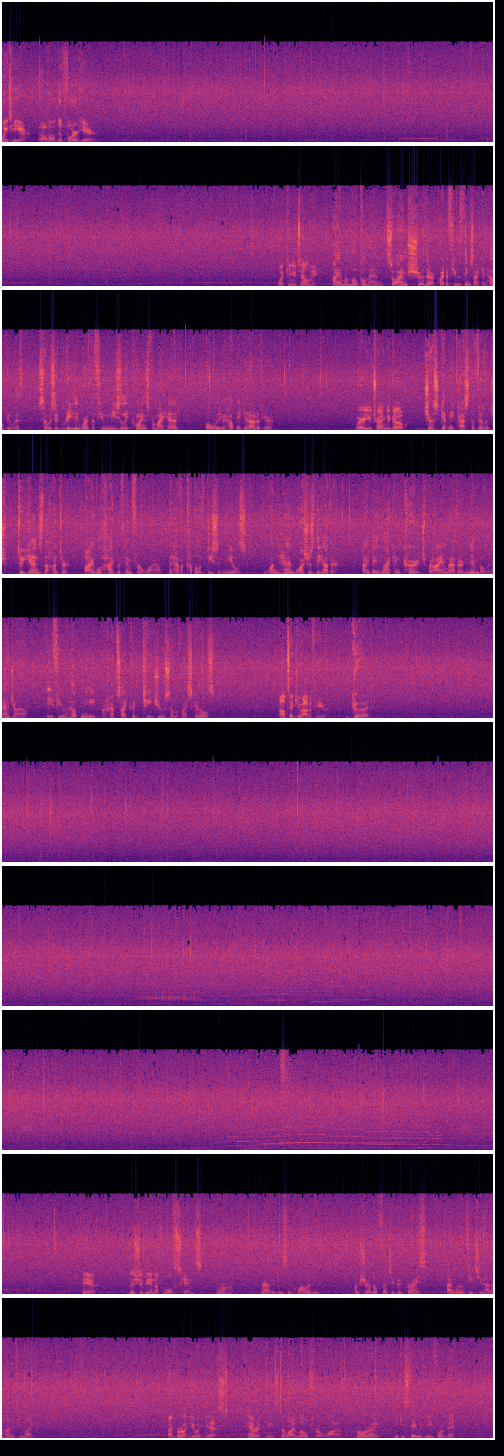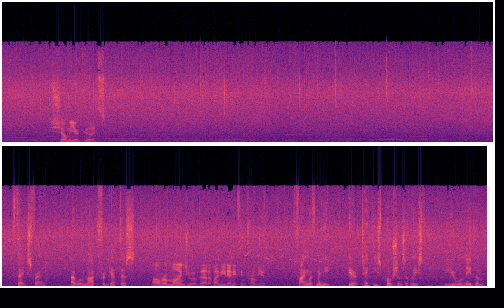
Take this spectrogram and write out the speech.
Wait here. I'll hold the fort here. What can you tell me? I am a local man, so I'm sure there are quite a few things I can help you with. So is it really worth a few measly coins for my head? Or will you help me get out of here? Where are you trying to go? Just get me past the village, to Jens the Hunter. I will hide with him for a while, and have a couple of decent meals. One hand washes the other. I may lack in courage, but I am rather nimble and agile. If you help me, perhaps I could teach you some of my skills. I'll take you out of here. Good. Here. This should be enough wolf skins. Huh. Rather decent quality. I'm sure they'll fetch a good price. I will teach you how to hunt if you like. I brought you a guest. Harek needs to lie low for a while. All right. He can stay with me for a bit. Show me your goods. Thanks, friend. I will not forget this. I'll remind you of that if I need anything from you. Fine with me. Here, take these potions at least. You will need them.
